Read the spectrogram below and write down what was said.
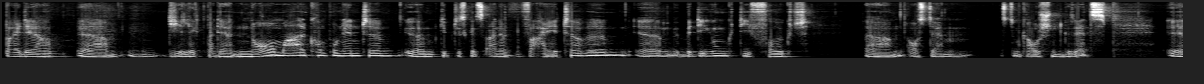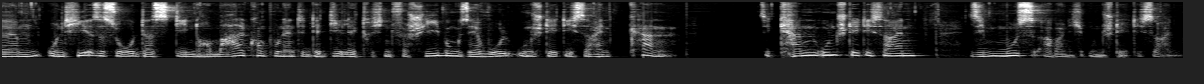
Bei der, äh, Dialekt, bei der Normalkomponente äh, gibt es jetzt eine weitere äh, Bedingung, die folgt ähm, aus, dem, aus dem Gaußschen Gesetz. Ähm, und hier ist es so, dass die Normalkomponente der dielektrischen Verschiebung sehr wohl unstetig sein kann. Sie kann unstetig sein, Sie muss aber nicht unstetig sein.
